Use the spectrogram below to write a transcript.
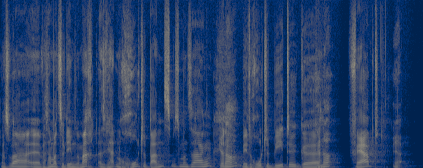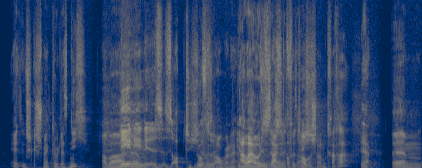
das war, äh, was haben wir zu dem gemacht? Also wir hatten rote Buns, muss man sagen. Genau. Mit rote Beete Genau. gefärbt. Ja. Äh, Geschmeckt habe ich das nicht. Aber, Nee, nee, ähm, nee, es ist optisch. Nur fürs Also, Auge, ne? ja, aber würde ich sagen, fürs. Auge schon ein Kracher. Ja. Ähm,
